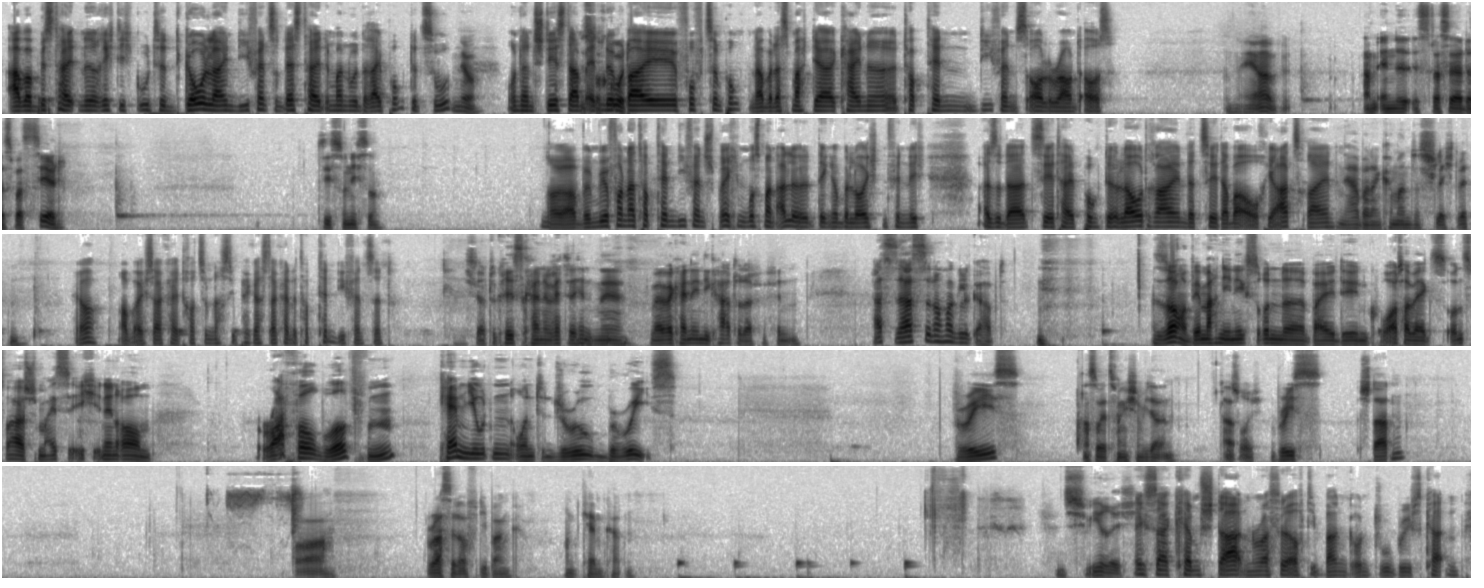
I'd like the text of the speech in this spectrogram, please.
aber bist halt eine richtig gute Goal-Line-Defense und lässt halt immer nur drei Punkte zu. Ja. Und dann stehst du am Ist Ende bei 15 Punkten, aber das macht ja keine Top 10 Defense all around aus. Naja, am Ende ist das ja das, was zählt. Siehst du nicht so? Naja, wenn wir von der Top 10 Defense sprechen, muss man alle Dinge beleuchten, finde ich. Also da zählt halt Punkte laut rein, da zählt aber auch Yards rein. Ja, aber dann kann man das schlecht wetten. Ja, aber ich sag halt trotzdem, dass die Packers da keine Top 10 Defense sind. Ich glaube, du kriegst keine Wette hin, Nee. weil wir keinen Indikator dafür finden. Hast, hast du noch mal Glück gehabt. so, wir machen die nächste Runde bei den Quarterbacks. Und zwar schmeiße ich in den Raum Russell Wilson, Cam Newton und Drew Brees. Breeze. Achso, jetzt fange ich schon wieder an. Ganz ruhig. Breeze starten. Boah. Russell auf die Bank und Cam cutten. Ich find's schwierig. Ich sag Cam starten, Russell auf die Bank und Drew Brees cutten.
